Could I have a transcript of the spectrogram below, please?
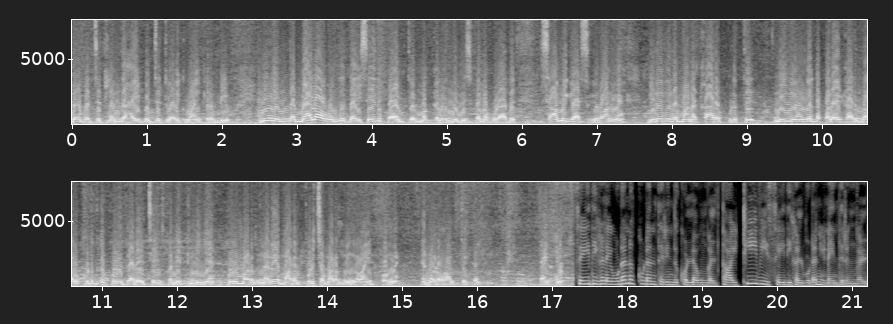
லோ பட்ஜெட்லேருந்து ஹை பட்ஜெட் வரைக்கும் வாங்கிக்கிற முடியும். நீங்கள் இந்த மேலே வந்து தயவுசெய்து கோயம்புத்தூர் மக்கள் வந்து மிஸ் பண்ணக்கூடாது. சாமி கார்ஸுக்கு வாங்க. விதவிதமான காரை கொடுத்து நீங்கள் உங்கள்கிட்ட பழைய கார் இருந்தாலும் கொடுத்துட்டு புது காரை எக்ஸ்சேஞ்ச் பண்ணிவிட்டு நீங்கள் புது மாடல் நிறைய மாடல் பிடிச்ச மாடல் நீங்கள் வாங்கிட்டு போங்க. என்னோட வாழ்த்துக்கள். செய்திகளை உடனுக்குடன் தெரிந்து கொள்ள உங்கள் தாய் டிவி செய்திகளுடன் இணைந்திருங்கள்.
